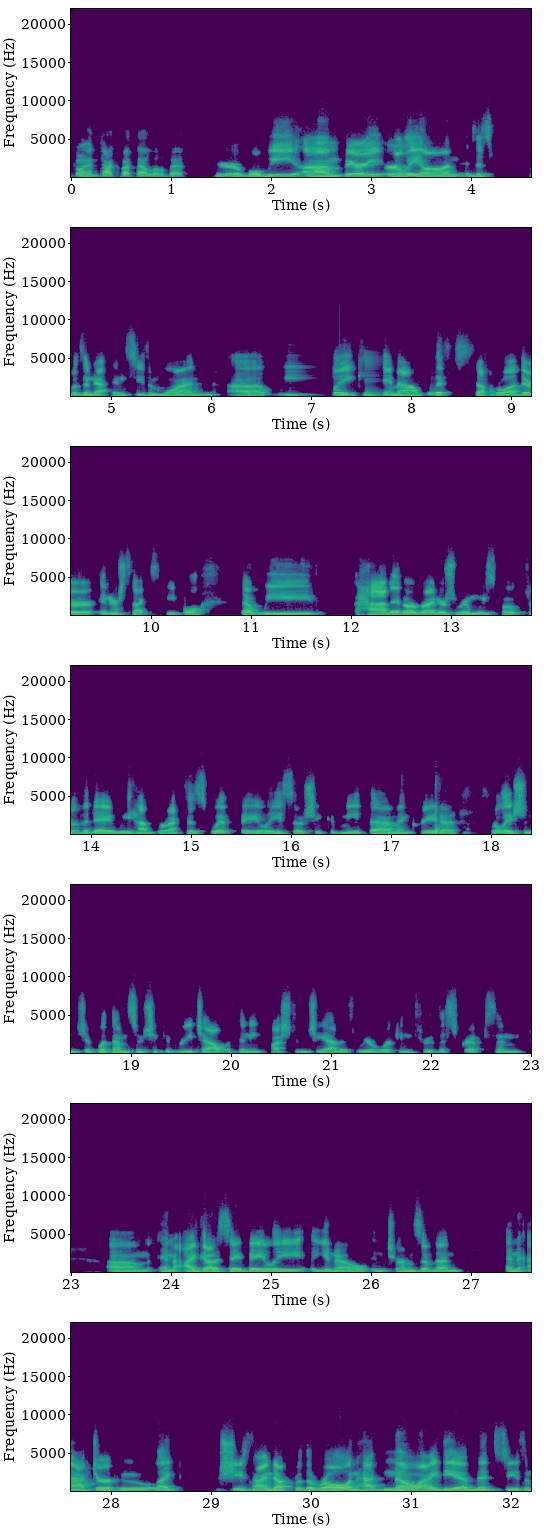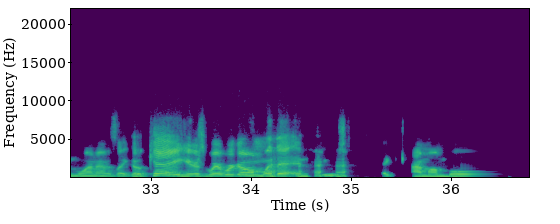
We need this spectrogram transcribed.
go ahead and talk about that a little bit. Sure. Well, we um, very early on, and this was in, in season one, uh, we came out with several other intersex people that we had at our writers room we spoke for the day we had breakfast with bailey so she could meet them and create a relationship with them so she could reach out with any questions she had as we were working through the scripts. And um, and i've got to say bailey you know in terms of an an actor who like she signed up for the role and had no idea mid season one i was like okay here's where we're going with it. And she was like i'm on board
